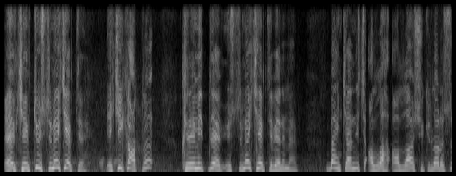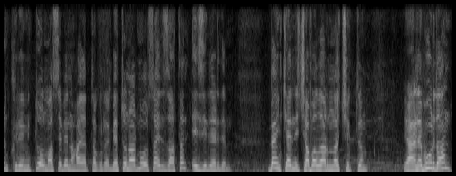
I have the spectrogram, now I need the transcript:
Ev kepti üstüme kepti. İki katlı kremitli ev üstüme kepti benim ev. Ben kendi Allah Allah'a şükürler olsun kremitli olması beni hayatta kurtardı. Betonarme olsaydı zaten ezilirdim. Ben kendi çabalarımla çıktım. Yani buradan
